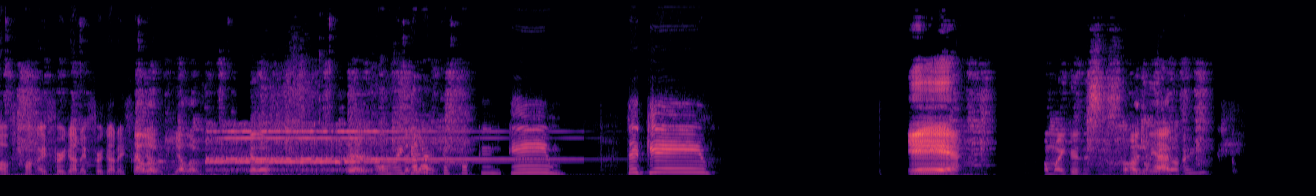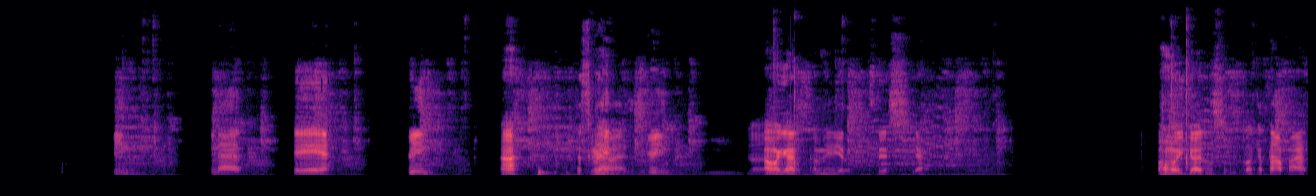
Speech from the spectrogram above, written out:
Oh fuck, I forgot, I forgot, I forgot. Yellow, yellow. Yellow. There. Oh my the god, hair. the fucking game! The game! Yeah! Oh my goodness, this is ugly as fuck. Green. Green hat. Yeah! Green. Huh? That's green. Damn it, it's green. Oh my god, I'm an idiot. It's this, yeah. Oh my god, it's like a top hat.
